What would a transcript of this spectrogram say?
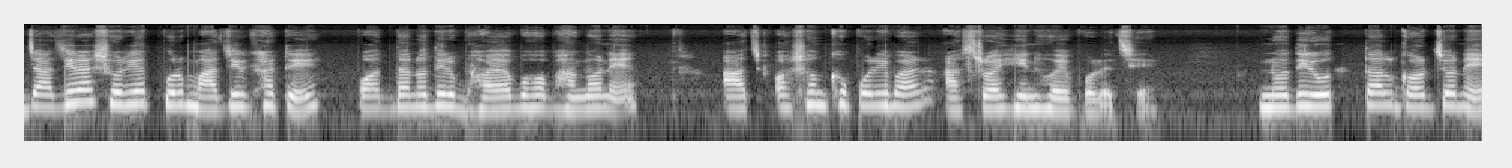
জাজিরা শরীয়তপুর মাঝির ঘাটে পদ্মা নদীর ভয়াবহ ভাঙনে আজ অসংখ্য পরিবার আশ্রয়হীন হয়ে পড়েছে। নদীর উত্তাল গর্জনে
